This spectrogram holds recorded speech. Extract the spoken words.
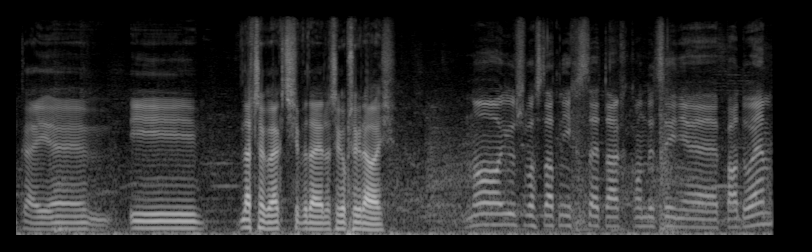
Okej. yy, I dlaczego? Jak ci się wydaje? Dlaczego przegrałeś? No już w ostatnich setach kondycyjnie padłem,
